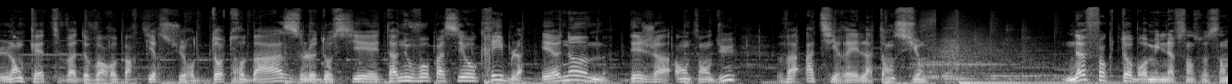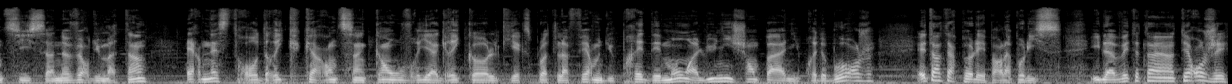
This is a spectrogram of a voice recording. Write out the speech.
l'enquête va devoir repartir sur d'autres bases. Le dossier est à nouveau passé au crible et un homme déjà entendu va attirer l'attention. 9 octobre 1966 à 9h du matin, Ernest Rodrigue, 45 ans, ouvrier agricole qui exploite la ferme du Pré des Monts à Luny-Champagne, près de Bourges, est interpellé par la police. Il avait été interrogé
